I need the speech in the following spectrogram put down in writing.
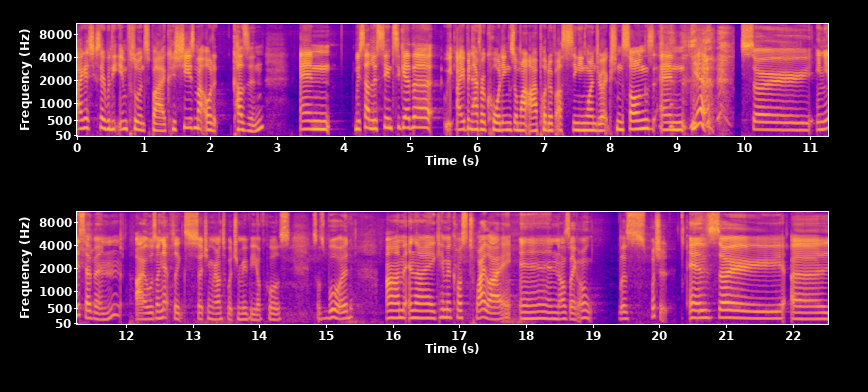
I guess you could say, really influenced by her because she is my older cousin. And we started listening together. We, I even have recordings on my iPod of us singing One Direction songs, and yeah. so in year seven, I was on Netflix searching around to watch a movie, of course, so I was bored. Um, and I came across Twilight, and I was like, oh, let's watch it. And so uh,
